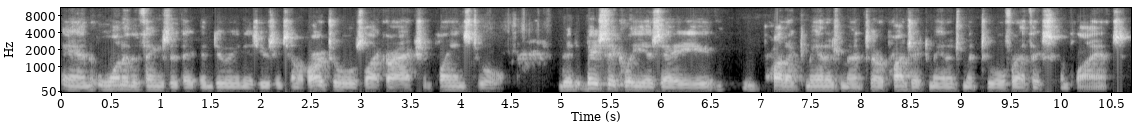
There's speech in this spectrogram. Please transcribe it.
And one of the things that they've been doing is using some of our tools, like our action plans tool, that basically is a product management or project management tool for ethics compliance.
